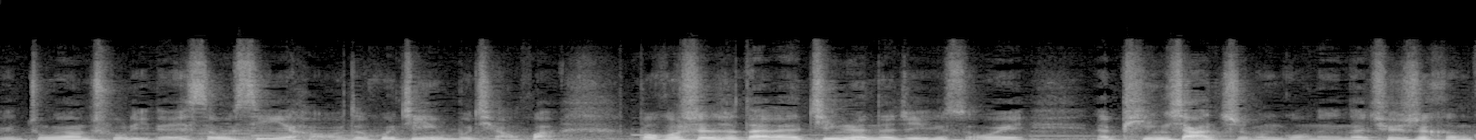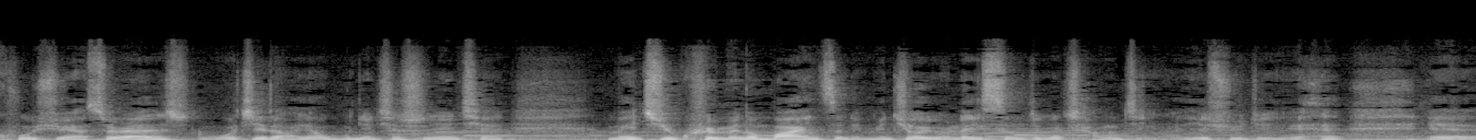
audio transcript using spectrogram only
个中央处理的 SOC 也好，都会进一步强化，包括甚至带来惊人的这个所谓呃屏下指纹功能，那确实很酷炫。虽然我记得好像五年前、十年前。美剧《Criminal Minds》里面就有类似的这个场景，也许这个，呃，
